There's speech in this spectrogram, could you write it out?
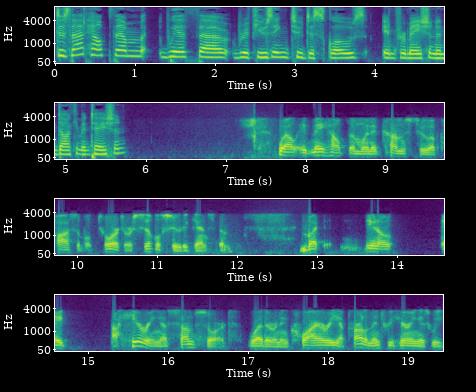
Does that help them with uh, refusing to disclose information and documentation? Well, it may help them when it comes to a possible tort or civil suit against them. But, you know, a a hearing of some sort, whether an inquiry, a parliamentary hearing, as we've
